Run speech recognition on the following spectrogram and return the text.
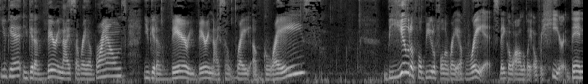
you get. You get a very nice array of browns. You get a very, very nice array of grays. Beautiful, beautiful array of reds. They go all the way over here. Then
